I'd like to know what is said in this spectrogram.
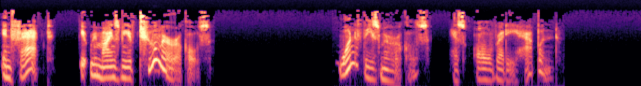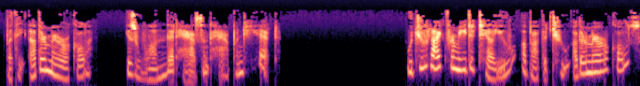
In fact, it reminds me of two miracles one of these miracles has already happened. But the other miracle is one that hasn't happened yet. Would you like for me to tell you about the two other miracles?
